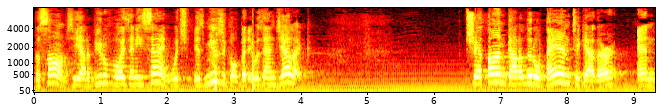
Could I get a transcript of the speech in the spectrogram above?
the Psalms, he had a beautiful voice and he sang, which is musical, but it was angelic. Shaitan got a little band together and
